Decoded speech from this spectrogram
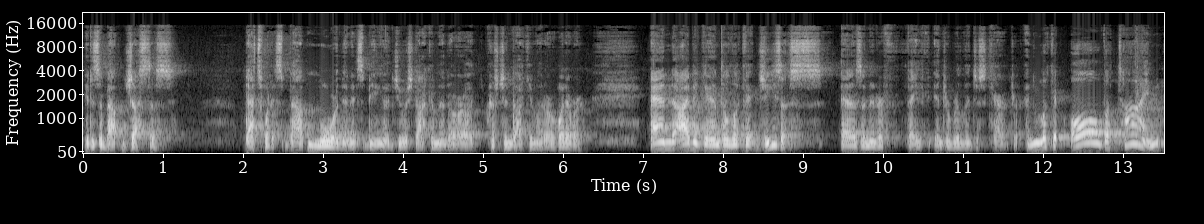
It is about justice. That's what it's about more than it's being a Jewish document or a Christian document or whatever. And I began to look at Jesus as an interfaith, interreligious character and look at all the time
